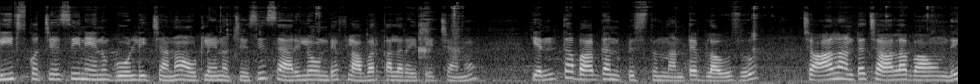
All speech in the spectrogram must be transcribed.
లీవ్స్కి వచ్చేసి నేను గోల్డ్ ఇచ్చాను. అవుట్లైన్ వచ్చేసి శారీలో ఉండే ఫ్లవర్ కలర్ అయితే ఇచ్చాను. ఎంత బాగా అనిపిస్తుంది అంటే బ్లౌజు. చాలా అంటే చాలా బాగుంది.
